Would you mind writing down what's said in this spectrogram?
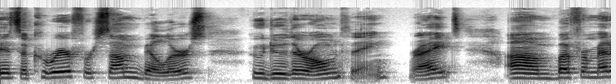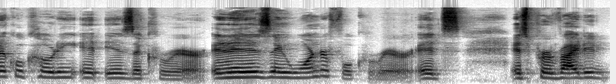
it's a career for some billers who do their own thing, right? Um, but for medical coding, it is a career, and it is a wonderful career. It's it's provided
